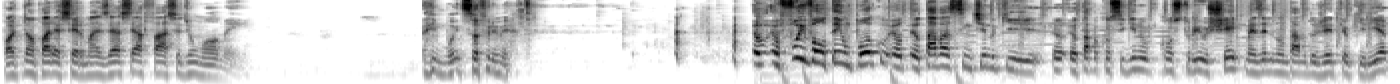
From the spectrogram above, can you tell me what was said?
Pode não parecer, mas essa é a face de um homem. Em muito sofrimento. Eu, eu fui e voltei um pouco, eu, eu tava sentindo que eu, eu tava conseguindo construir o shape, mas ele não tava do jeito que eu queria.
